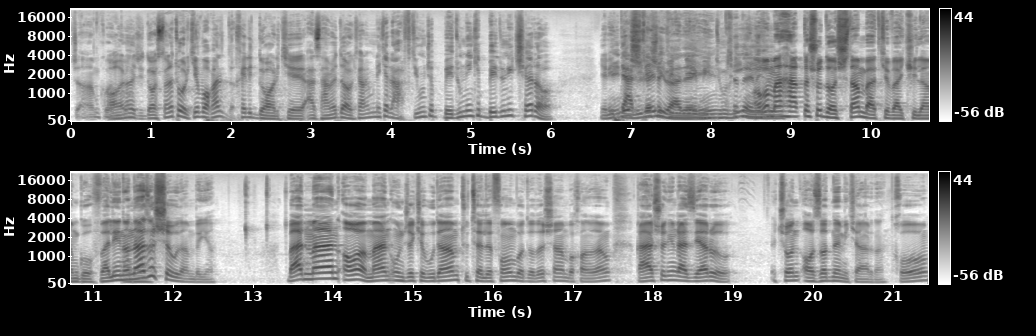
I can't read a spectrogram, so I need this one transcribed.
جمع کن. آره حاجی داستان ترکیه واقعا خیلی دارکه. از همه دارکتر هم اینه که رفتی اونجا بدون اینکه بدونی چرا. یعنی دلیلش که نمی‌دونی. آقا من حقشو داشتم بعد که وکیلم گفت. ولی اینا آره. نذاشته بودم بگم. بعد من آقا من اونجا که بودم تو تلفن با داداشم با خانوادم قرار شد این قضیه رو چون آزاد نمی‌کردن. خب؟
